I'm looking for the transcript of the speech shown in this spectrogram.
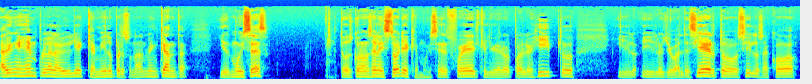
hay un ejemplo en la Biblia que a mí en lo personal me encanta y es Moisés. Todos conocen la historia que Moisés fue el que liberó al pueblo de Egipto y lo, y lo llevó al desierto, sí, lo sacó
